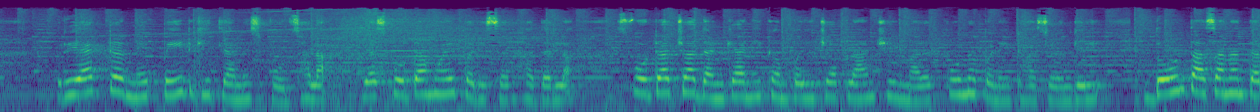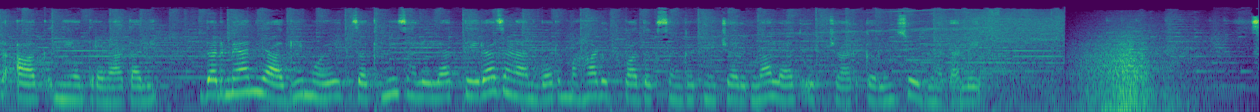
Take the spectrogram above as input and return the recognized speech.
रिॲक्टरने पेट घेतल्याने स्फोट झाला. या स्फोटामुळे परिसर हादरला. स्फोटाच्या दणक्याने कंपनीच्या प्लांटची इमारत पूर्णपणे ढासळून गेली. दोन तासानंतर आग नियंत्रणात आली. दरम्यान या आगीमुळे जखमी झालेल्या तेरा जणांवर महाड उत्पादक संघटनेच्या रुग्णालयात उपचार करून सोडण्यात आले.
